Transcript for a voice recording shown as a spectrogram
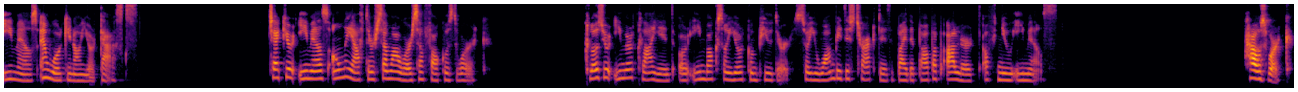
emails and working on your tasks. Check your emails only after some hours of focused work. Close your email client or inbox on your computer so you won't be distracted by the pop-up alert of new emails. Housework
